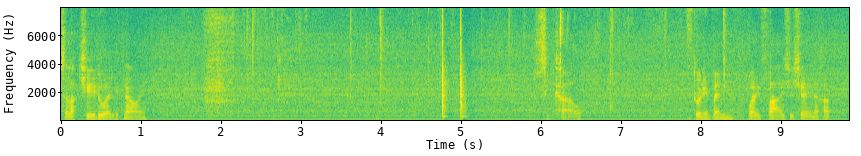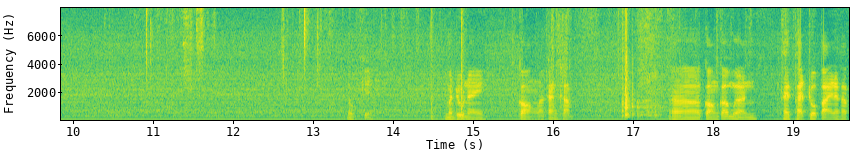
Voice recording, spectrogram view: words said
สลักชื่อด้วยเล็กน้อย สีขาว ตัวนี้เป็น Wi-Fi เฉยๆนะครับ โอเค มาดูในกล่องแล้วกันครับกล่องก็เหมือน iPad ทั่วไปนะครับ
